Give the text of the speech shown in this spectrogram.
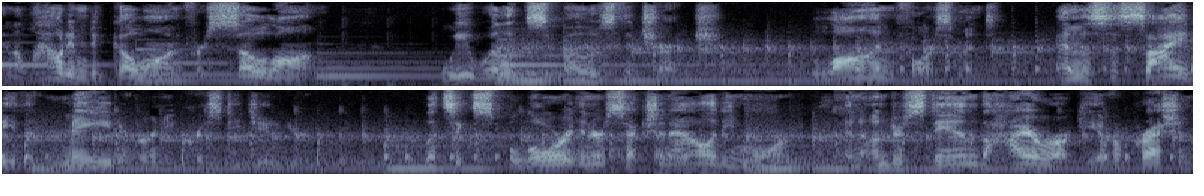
and allowed him to go on for so long. We will expose the church, law enforcement, and the society that made Ernie Christie Jr. Let's explore intersectionality more and understand the hierarchy of oppression.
